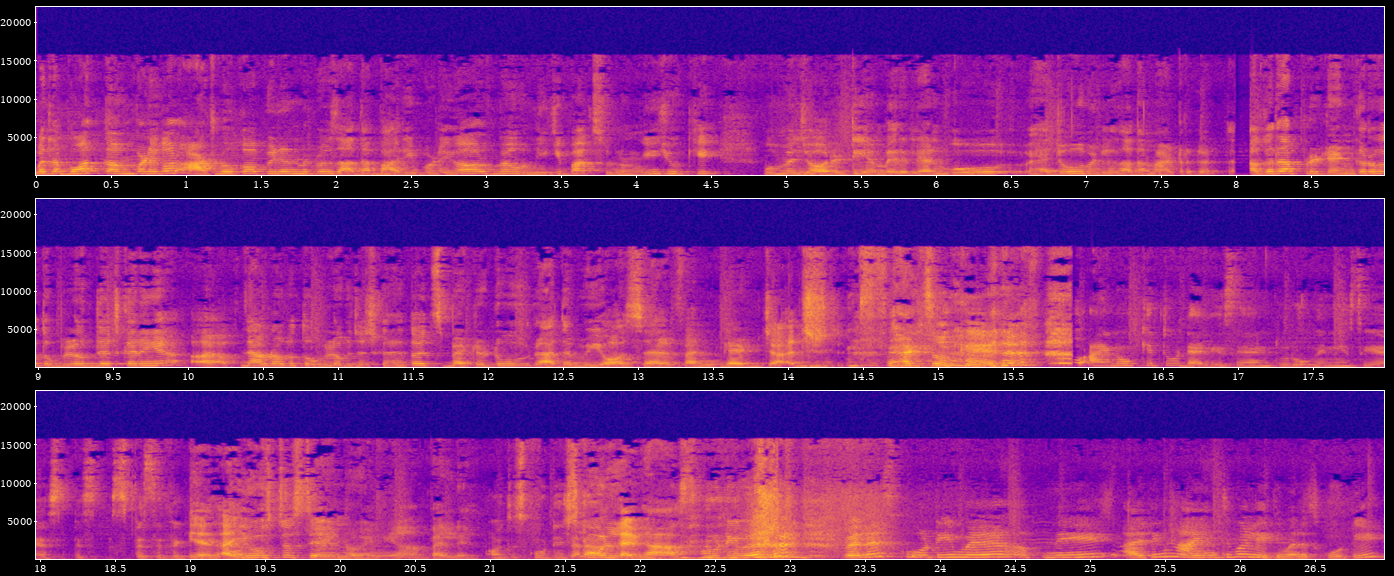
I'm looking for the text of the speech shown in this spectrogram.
मतलब बहुत कम पड़ेगा और आठ लोगों का ओपिनियन मेरे को ज़्यादा भारी पड़ेगा और मैं उन्हीं की बात सुनूँगी क्योंकि वो मेजोरिटी है मेरे लिए एंड वो है जो मेरे लिए ज़्यादा मैटर करता है। अगर आप प्रिटेंड करोगे तो भी लोग जज करेंगे अपने आप रहोगे तो भी लोग जज करेंगे तो it's better to rather be yourself and get जज दैट्स ओके आई नो कि तू दिल्ली से एंड तू रोहिणी से है specifically yes I used to stay in Rohini हाँ पहले। और तू स्कूटी चला स्कूल लाइफ हाँ। स्कूटी में। मैंने स्कूटी में अपनी आई थिंक 9th में ली थी मैंने स्कूटी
